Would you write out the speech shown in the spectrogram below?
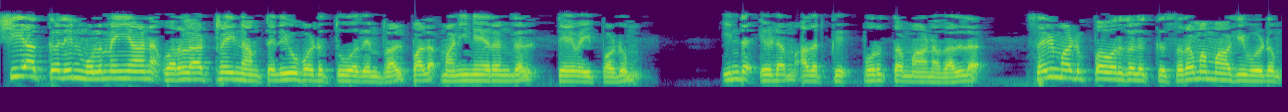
ஷியாக்களின் முழுமையான வரலாற்றை நாம் தெளிவுபடுத்துவதென்றால் பல மணி நேரங்கள் தேவைப்படும். இந்த இடம் அதற்கு பொருத்தமானதல்ல. செவிமடுப்பவர்களுக்கு சிரமமாகிவிடும்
